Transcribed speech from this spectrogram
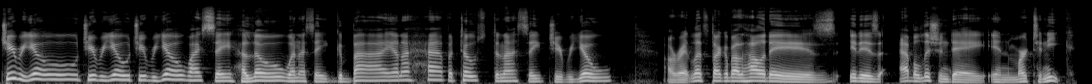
Cheerio, cheerio, cheerio. I say hello when I say goodbye, and I have a toast and I say cheerio. All right, let's talk about the holidays. It is Abolition Day in Martinique.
